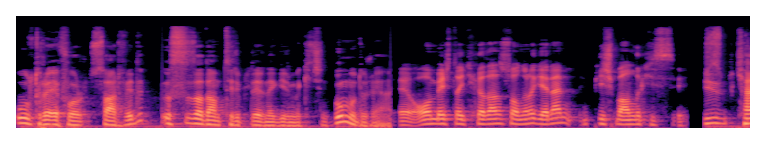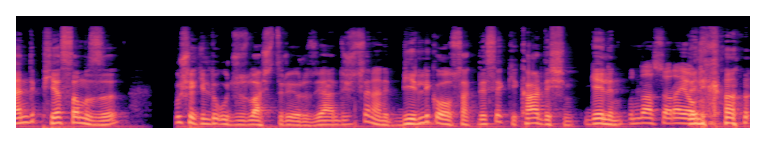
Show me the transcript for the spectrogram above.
ultra efor sarf edip ıssız adam triplerine girmek için. Bu mudur yani? E, 15 dakikadan sonra gelen pişmanlık hissi. Biz kendi piyasamızı bu şekilde ucuzlaştırıyoruz. Yani düşünsene hani birlik olsak desek ki kardeşim gelin Bundan sonra yok. delikanlı,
